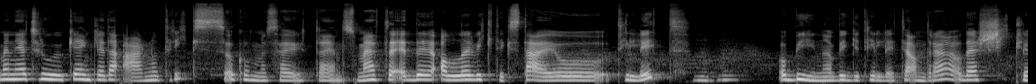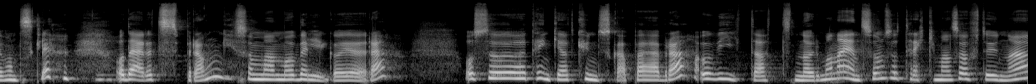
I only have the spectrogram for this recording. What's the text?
Men jeg tror jo ikke egentlig det er noe triks å komme seg ut av ensomhet. Det aller viktigste er jo tillit. Mm -hmm. Å begynne å bygge tillit til andre. Og det er skikkelig vanskelig. Og det er et sprang som man må velge å gjøre. Og så tenker jeg at kunnskap er bra. Å vite at når man er ensom, så trekker man seg ofte unna.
